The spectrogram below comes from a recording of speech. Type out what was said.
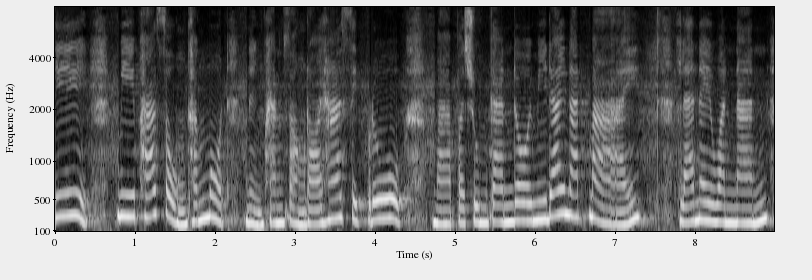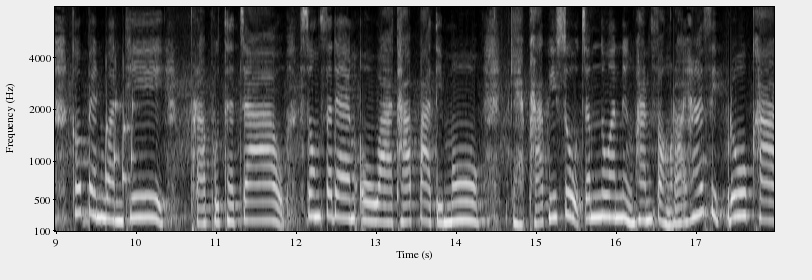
ที่มีพระสงฆ์ทั้งหมด 1,250 รูป มาประชุมกันโดยมีได้นัดหมาย และในวันนั้นก็เป็นวันที่พระพุทธเจ้า ทรงแสดงโอวาทปาติโมกแก่พระพิสุจำนวน 1,250 รูปค่ะ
